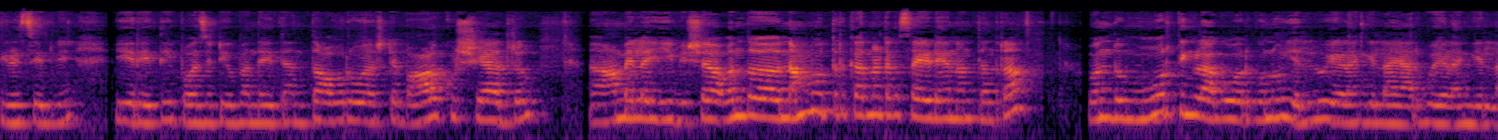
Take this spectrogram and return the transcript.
ತಿಳಿಸಿದ್ವಿ. ಈ ರೀತಿ ಪಾಸಿಟಿವ್ ಬಂದೈತೆ ಅಂತ ಅವರು ಅಷ್ಟೇ ಭಾಳ ಖುಷಿಯಾದರು ಆಮೇಲೆ ಈ ವಿಷಯ ಒಂದು ನಮ್ಮ ಉತ್ತರ ಕರ್ನಾಟಕ ಸೈಡ್ ಏನಂತಂದ್ರೆ, ಒಂದು ಮೂರು ತಿಂಗಳಾಗೋವರೆಗೂ ಎಲ್ಲೂ ಹೇಳಂಗಿಲ್ಲ, ಯಾರಿಗೂ ಹೇಳಂಗಿಲ್ಲ,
